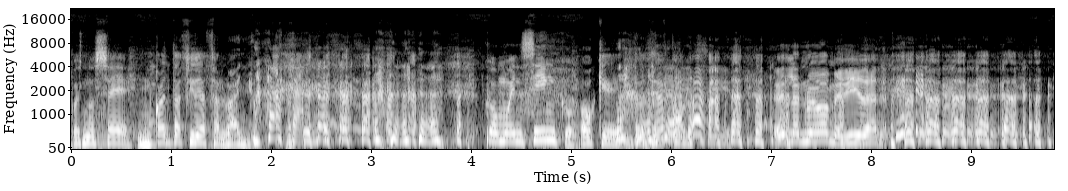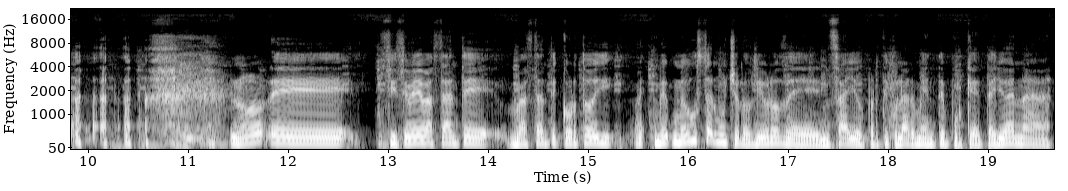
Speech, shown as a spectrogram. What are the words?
pues no sé, ¿Cuántas ideas al baño? como en cinco. ok, entonces corto. Es la nueva medida. ¿no? Eh, sí se ve bastante, bastante corto y me, me gustan mucho los libros de ensayo particularmente porque te ayudan a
